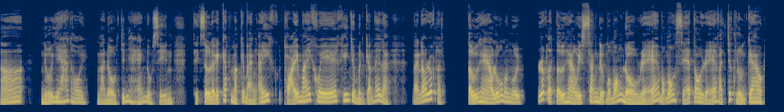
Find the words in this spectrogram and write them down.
Đó, nửa giá thôi, mà đồ chính hãng, đồ xịn. Thiệt sự là cái cách mà cái bạn ấy thoải mái khoe khiến cho mình cảm thấy là bạn đó rất là tự hào luôn á mọi người. Rất là tự hào vì săn được một món đồ rẻ, một món xẻ tôi rẻ và chất lượng cao.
